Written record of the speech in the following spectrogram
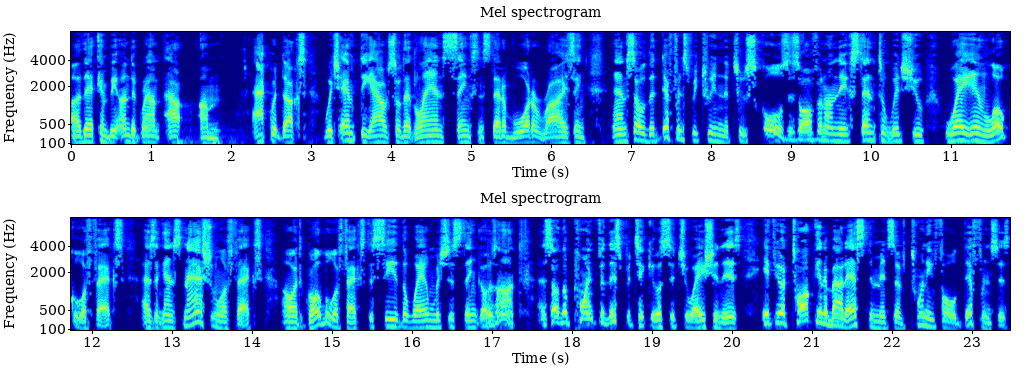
Uh, there can be underground out, um, aqueducts which empty out so that land sinks instead of water rising. And so the difference between the two schools is often on the extent to which you weigh in local effects as against national effects or global effects to see the way in which this thing goes on. And so the point for this particular situation is if you're talking about estimates of 20 fold differences,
